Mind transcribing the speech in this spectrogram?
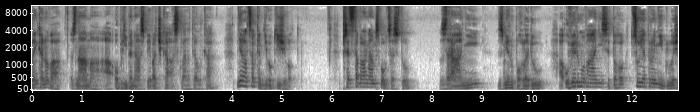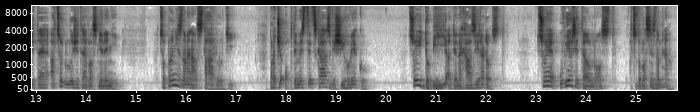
Lenka Nová, známá a oblíbená zpěvačka a skladatelka, měla celkem divoký život. Představila nám svou cestu, zrání, změnu pohledů a uvědomování si toho, co je pro ní důležité a co důležité vlastně není. Co pro ní znamená stárnutí? Proč je optimistická z vyššího věku? Co jí dobíjí a kde nachází radost? Co je uvěřitelnost a co to vlastně znamená?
